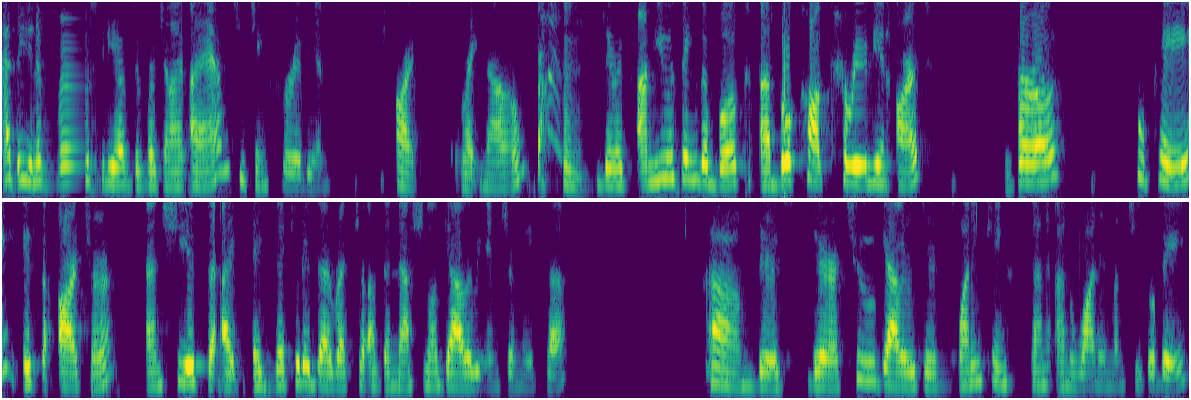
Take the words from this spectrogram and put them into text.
at the University of the Virgin Islands. I am teaching Caribbean art right now. there is I'm using the book a book called Caribbean Art. Veerle Poupeye is the author, and she is the executive director of the National Gallery in Jamaica. Um, there's there are two galleries. There's one in Kingston and one in Montego Bay.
